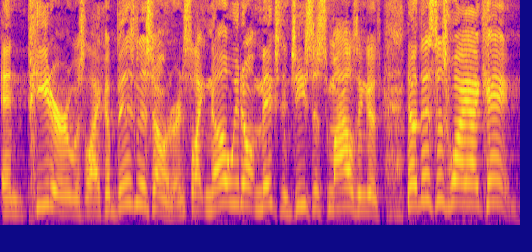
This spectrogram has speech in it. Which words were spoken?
and Peter was like a business owner. And it's like, no, we don't mix. And Jesus smiles and goes, No, this is why I came.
